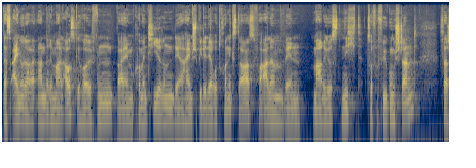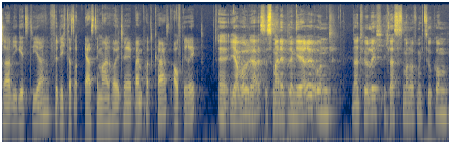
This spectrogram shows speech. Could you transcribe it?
das ein oder andere Mal ausgeholfen beim Kommentieren der Heimspiele der Rotronic Stars, vor allem wenn Marius nicht zur Verfügung stand. Sascha, wie geht's dir? Für dich das erste Mal heute beim Podcast? Aufgeregt? Äh, jawohl, ja, es ist meine Premiere und natürlich, ich lasse es mal auf mich zukommen,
